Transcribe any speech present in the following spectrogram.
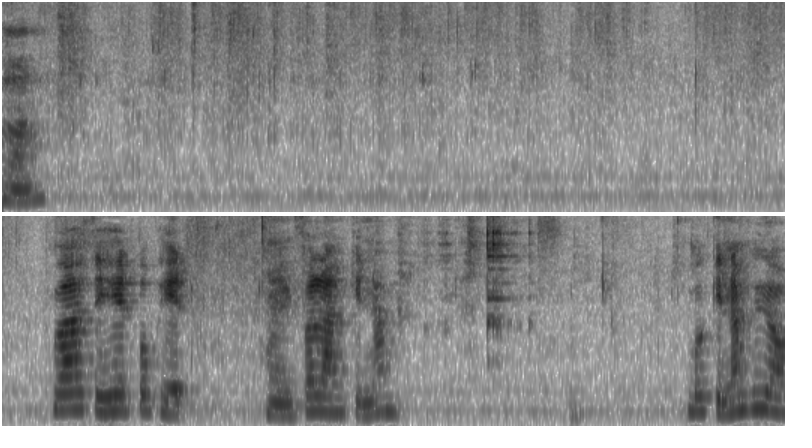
หอม ว่าสิเฮ็ดบ่เผ็ดให้ฝรั่งกินน้ำบ่กินน้ำคือเอา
